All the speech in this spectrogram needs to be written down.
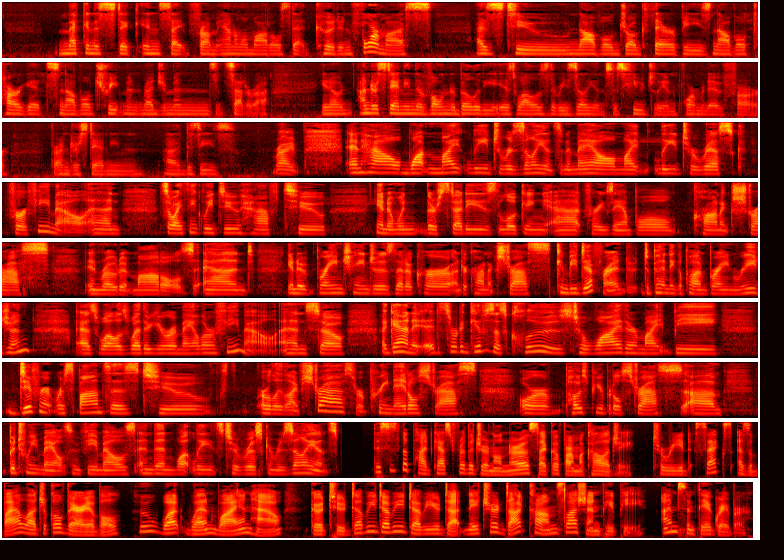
mechanistic insight from animal models that could inform us as to novel drug therapies, novel targets, novel treatment regimens, etc.? You know, understanding the vulnerability as well as the resilience is hugely informative for for understanding uh, disease. Right. And how what might lead to resilience in a male might lead to risk for a female. And so I think we do have to, you know, when there's studies looking at, for example, chronic stress in rodent models and, you know, brain changes that occur under chronic stress can be different depending upon brain region as well as whether you're a male or a female. And so, again, it, it sort of gives us clues to why there might be different responses to early life stress or prenatal stress or postpubertal stress um, between males and females, and then what leads to risk and resilience. This is the podcast for the journal Neuropsychopharmacology. To read Sex as a Biological Variable, Who, What, When, Why, and How, go to www.nature.com/npp. I'm Cynthia Graber.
